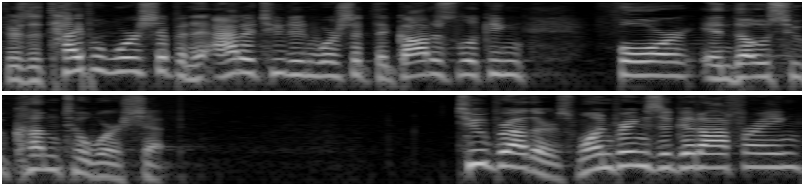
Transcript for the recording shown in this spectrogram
There's a type of worship and an attitude in worship that God is looking for in those who come to worship. Two brothers, one brings a good offering,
